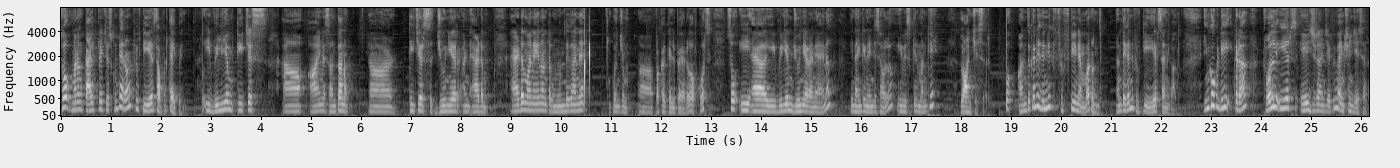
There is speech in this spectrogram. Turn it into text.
సో మనం క్యాలిక్యులేట్ చేసుకుంటే అరౌండ్ ఫిఫ్టీ ఇయర్స్ అప్పటికి అయిపోయింది. ఈ విలియం టీచర్స్ ఆయన సంతానం Teacher junior and Adam Adam అనే అంతకు ముందుగానే కొంచెం పక్కకి వెళ్ళిపోయారు ఆఫ్ కోర్స్ సో ఈ ఈ విలియం జూనియర్ అనే ఆయన ఈ నైన్టీన్ నైంటీ సెవెన్లో ఈ విస్కీని మనకి లాంచ్ చేశారు. సో అందుకని దీనికి ఫిఫ్టీ నెంబర్ ఉంది. అంతేగాని ఫిఫ్టీ ఇయర్స్ అని కాదు. ఇంకొకటి ఇక్కడ ట్వెల్వ్ ఇయర్స్ ఏజ్డ్ అని చెప్పి మెన్షన్ చేశారు.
